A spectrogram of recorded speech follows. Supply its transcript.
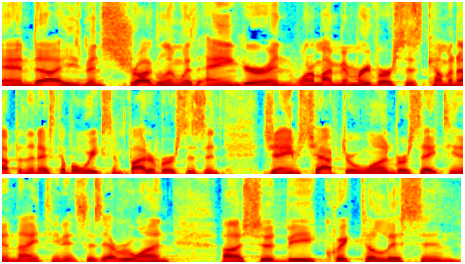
and uh, he's been struggling with anger. And one of my memory verses coming up in the next couple weeks, and fighter verses in James chapter 1, verse 18 and 19, it says, Everyone uh, should be quick to listen,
